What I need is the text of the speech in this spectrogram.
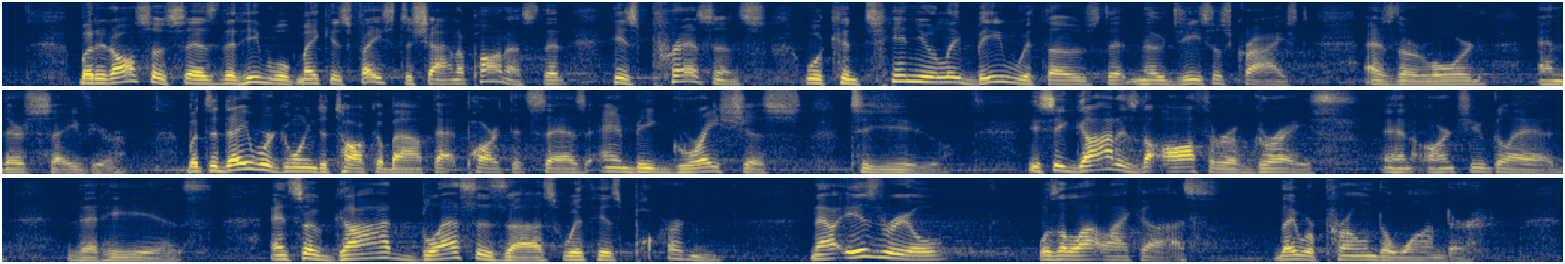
But it also says that He will make His face to shine upon us, that His presence will continually be with those that know Jesus Christ as their Lord and their Savior. But today we're going to talk about that part that says, and be gracious to you. You see, God is the author of grace, and aren't you glad that He is? And so God blesses us with His pardon. Now, Israel was a lot like us they were prone to wander.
